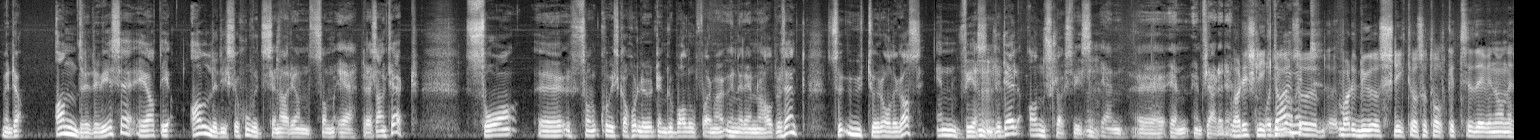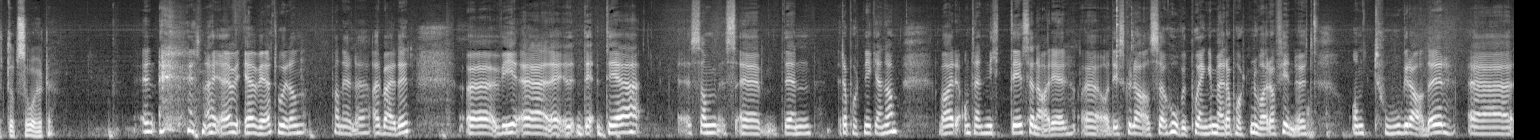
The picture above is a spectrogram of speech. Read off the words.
Men det andre det viser, er at i alle disse hovedscenarioene som er presentert, så eh, som, hvor vi skal holde den globale oppvarmingen under 1,5 så utgjør olje og gass en vesentlig mm. del, anslagsvis en, eh, en, en fjerdedel. Var det, slik du også, var det du slik du også tolket det vi nå nettopp så og hørte? Nei, jeg, jeg vet hvordan panelet arbeider. Eh, vi, eh, det, det som eh, den rapporten gikk gjennom, var omtrent 90 scenarioer. og de skulle altså, Hovedpoenget med rapporten var å finne ut om to grader,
